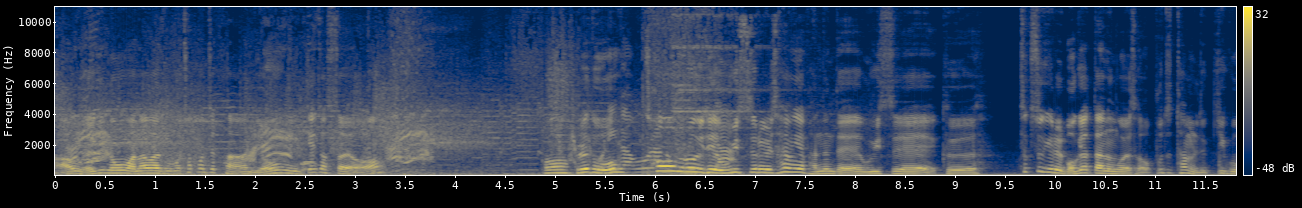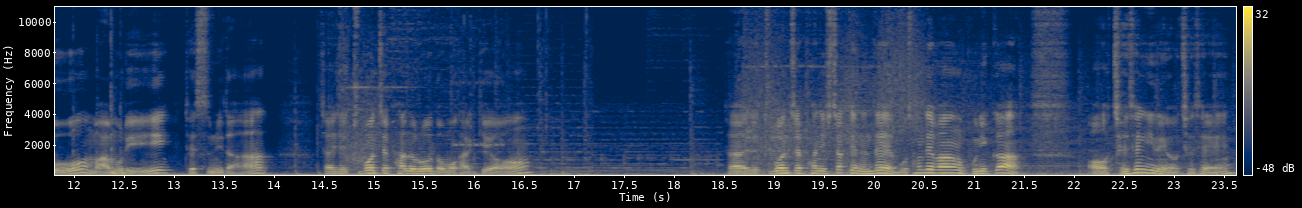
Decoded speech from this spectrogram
아우 렉이 너무 많아가지고 첫 번째 판 영웅이 깨졌어요 어 그래도 처음으로 이제 우이스를 사용해 봤는데 우이스의 그 특수기를 먹였다는 거에서 뿌듯함을 느끼고 마무리 됐습니다. 자 이제 두 번째 판으로 넘어갈게요. 자 이제 두 번째 판이 시작됐는데 뭐 상대방 보니까 어 재생이네요 재생.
